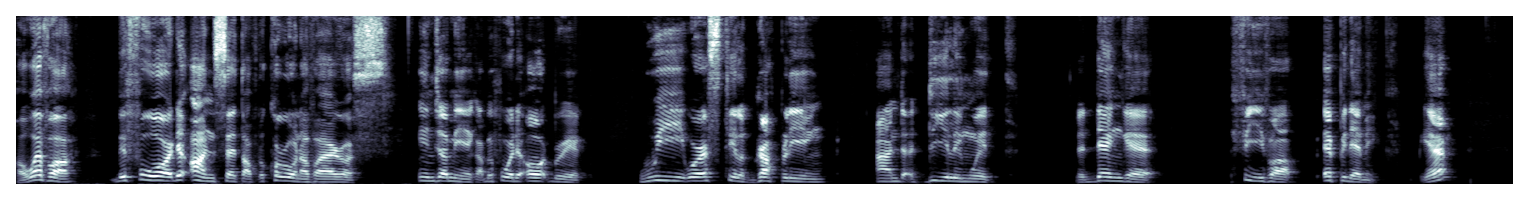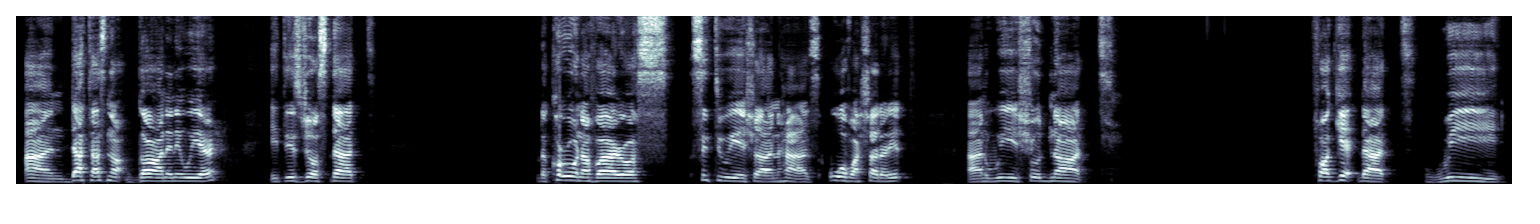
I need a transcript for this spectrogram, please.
However, before the onset of the coronavirus in Jamaica, before the outbreak, we were still grappling and dealing with the dengue fever epidemic. Yeah? And that has not gone anywhere. It is just that the coronavirus situation has overshadowed it, and we should not forget that we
